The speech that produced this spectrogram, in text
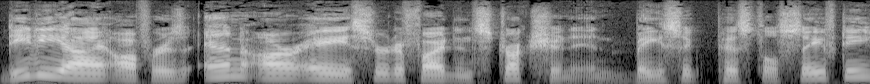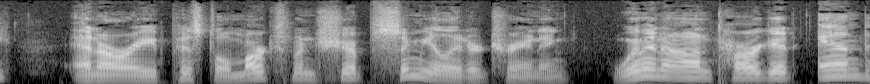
DDI offers NRA certified instruction in basic pistol safety, NRA pistol marksmanship simulator training, women on target, and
